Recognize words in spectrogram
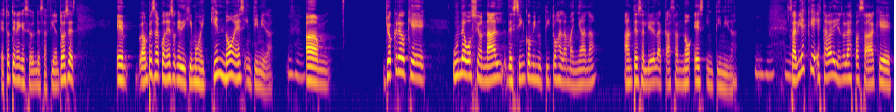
esto tiene que ser un desafío. Entonces, em, vamos a empezar con eso que dijimos hoy. ¿Qué no es intimidad? Yo creo que un devocional de cinco minutitos a la mañana antes de salir de la casa no es intimidad. No. ¿Sabías que estaba leyendo la vez pasada que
